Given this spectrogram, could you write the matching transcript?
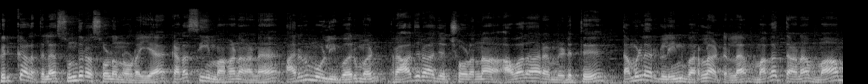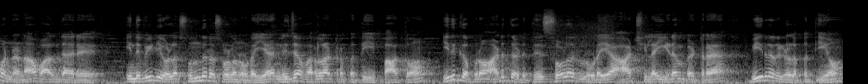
பிற்காலத்தில் சுந்தர சோழனுடைய கடைசி மகனான அருள்மொழிவர்மன் ராஜராஜ சோழனா அவதாரம் எடுத்து தமிழர்களின் வரலாற்றில் மகத்தான மாமன்னனா வாழ்ந்தாரு. இந்த வீடியோவில் சுந்தர சோழனுடைய நிஜ வரலாற்றை பற்றி பார்த்தோம். இதுக்கப்புறம் அடுத்தடுத்து சோழர்களுடைய ஆட்சியில் இடம்பெற்ற வீரர்களை பற்றியும்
